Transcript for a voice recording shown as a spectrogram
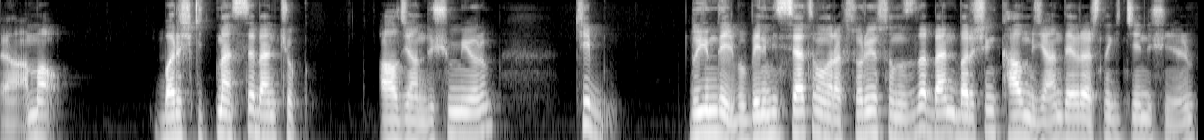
E, ama Barış gitmezse ben çok alacağını düşünmüyorum. Ki duyum değil bu benim hissiyatım olarak soruyorsanız da ben Barış'ın kalmayacağını devre arasında gideceğini düşünüyorum.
